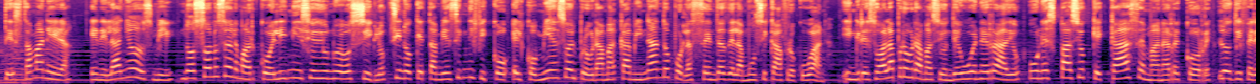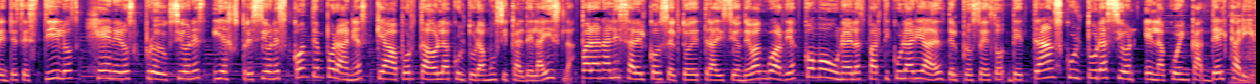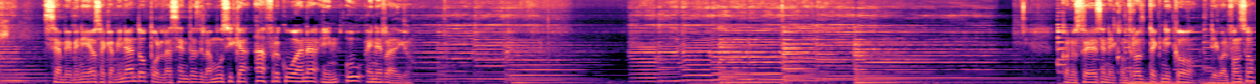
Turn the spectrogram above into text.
De esta manera, en el año 2000 no solo se marcó el inicio de un nuevo siglo, sino que también significó el comienzo del programa Caminando por las sendas de la música afrocubana. Ingresó a la programación de UN Radio, un espacio que cada semana recorre los diferentes estilos, géneros, producciones y expresiones contemporáneas que ha aportado la cultura musical de la isla, para analizar el concepto de tradición de vanguardia como una de las particularidades del proceso de transculturación en la cuenca del Caribe. Sean bienvenidos a Caminando por las sendas de la música afrocubana en UN Radio. Con ustedes en el control técnico, Diego Alfonso.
